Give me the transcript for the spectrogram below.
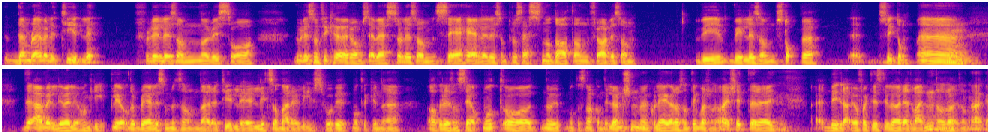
den ble veldig tydelig. Fordi liksom når vi så når vi liksom fikk høre om CBS og liksom se hele liksom prosessen og dataen fra liksom Vi vil liksom stoppe eh, sykdom. Eh, det er veldig veldig håndgripelig, og det ble liksom en sånn der tydelig litt sånn der lys hvor vi på en måte kunne alltid liksom se opp mot. Og når vi måtte snakke om det i lunsjen med kollegaer, og sånne ting, bare sånn Oi, shit, dere bidrar jo faktisk til å redde verden. Og så var vi sånn ok,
